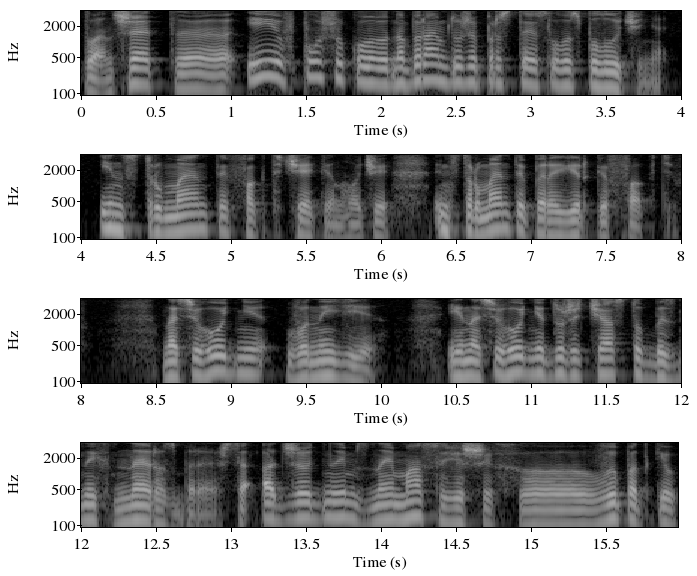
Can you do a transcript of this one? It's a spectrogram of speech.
Планшет. е, І в пошуку набираємо дуже просте словосполучення: інструменти факт-чекінгу чи інструменти перевірки фактів. На сьогодні вони є. І на сьогодні дуже часто без них не розберешся. Адже одним з наймасовіших е, випадків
